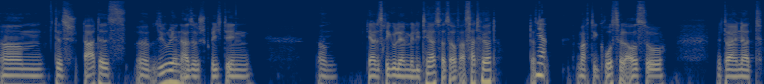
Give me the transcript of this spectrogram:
ähm, des Staates äh, Syrien, also sprich den ähm, ja, des regulären Militärs, was auf Assad hört. Das ja. macht die Großteil aus so mit 300,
